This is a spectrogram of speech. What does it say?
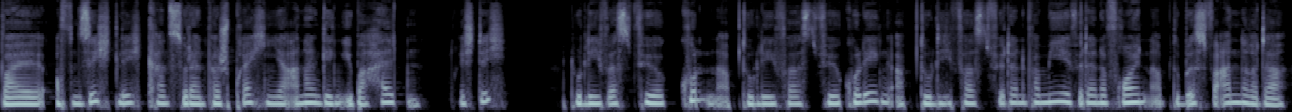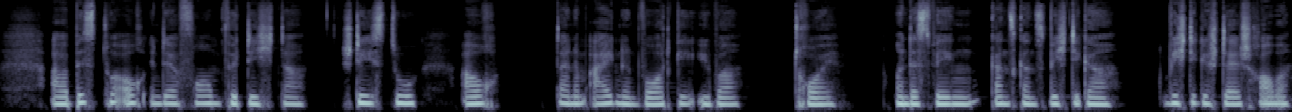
Weil offensichtlich kannst du dein Versprechen ja anderen gegenüber halten, richtig? Du lieferst für Kunden ab, du lieferst für Kollegen ab, du lieferst für deine Familie, für deine Freunde ab, du bist für andere da. Aber bist du auch in der Form für dich da? Stehst du auch deinem eigenen Wort gegenüber treu? Und deswegen ganz, ganz wichtiger, wichtige Stellschraube.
